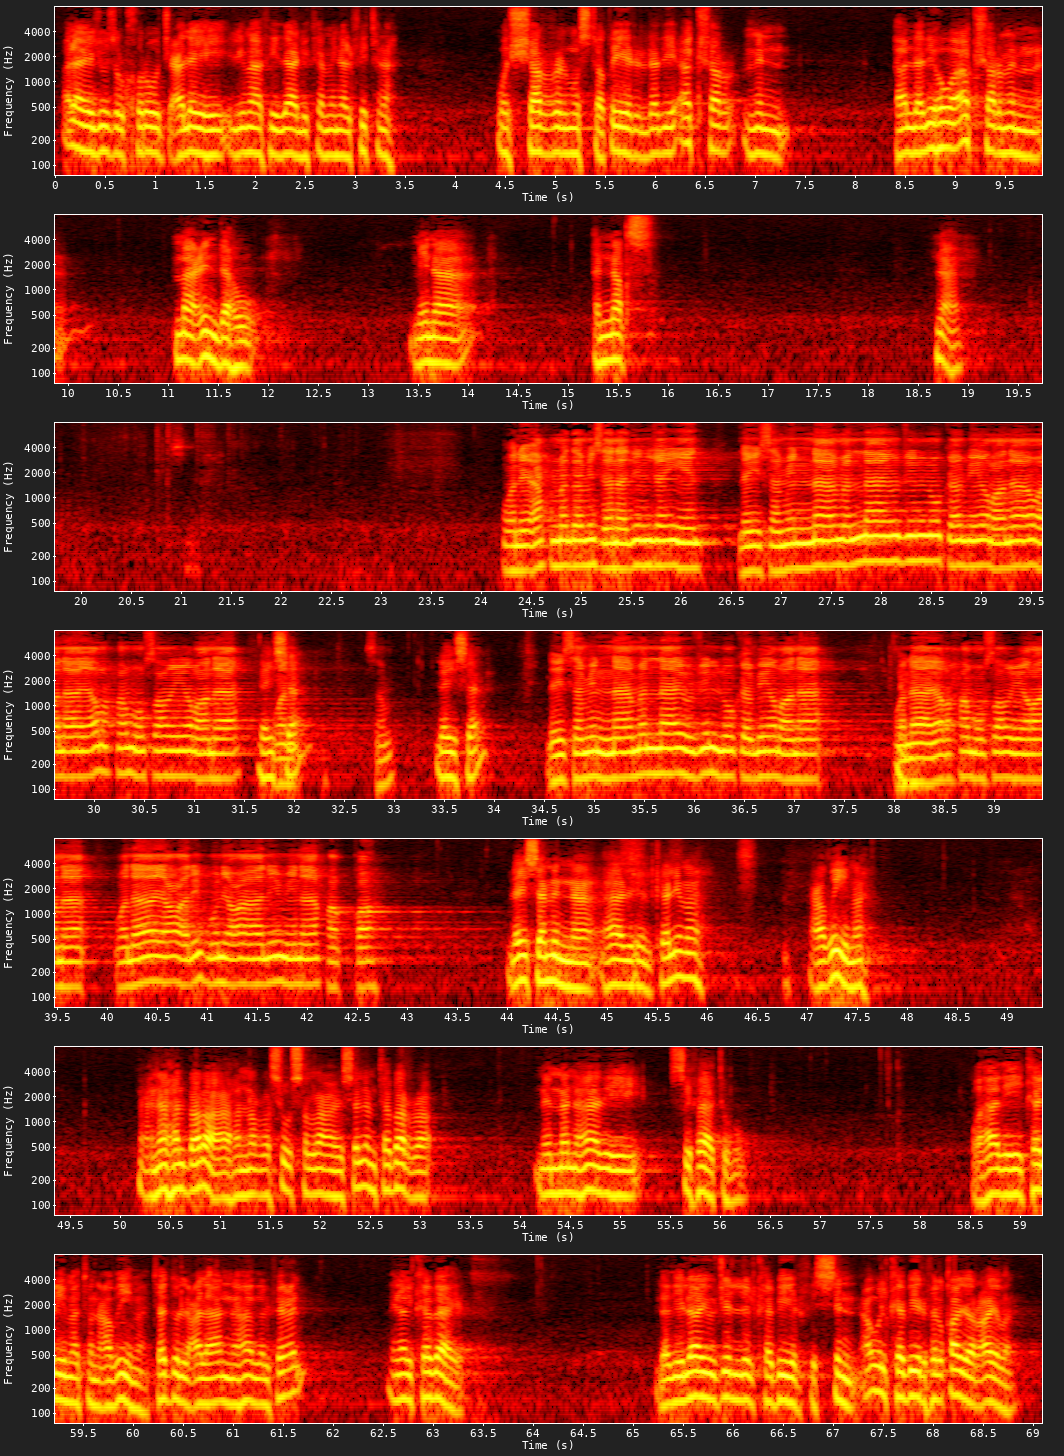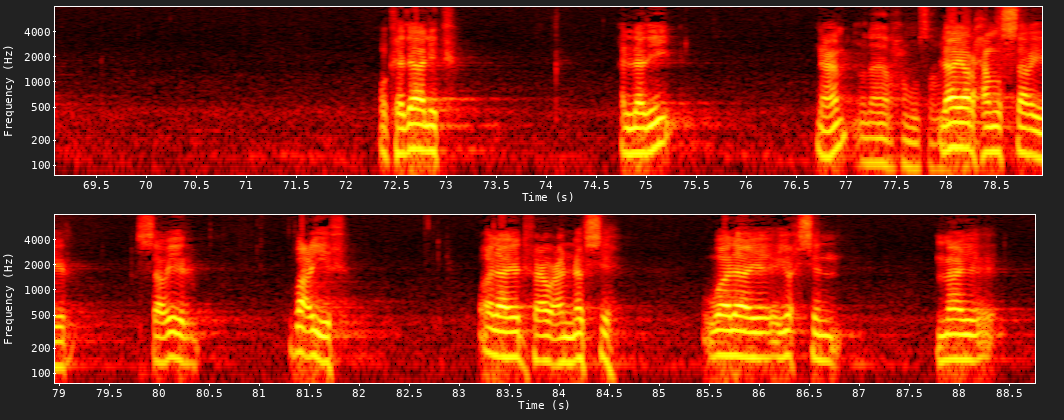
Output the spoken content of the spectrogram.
ولا يجوز الخروج عليه لما في ذلك من الفتنة والشر المستطير الذي أكثر من الذي هو أكثر من ما عنده من النقص. نعم. ولأحمد بسند جيد. ليس منا من لا يجل كبيرنا ولا يرحم صغيرنا. ليس ولا سم. ليس ليس منا من لا يجل كبيرنا ولا يرحم صغيرنا ولا يعرف لعالمنا حقه. ليس منا. هذه الكلمة عظيمة. معناها البراءة أن الرسول صلى الله عليه وسلم تبرأ. ممن هذه صفاته. وهذه كلمة عظيمة تدل على أن هذا الفعل من الكبائر الذي لا يجل الكبير في السن أو الكبير في القدر أيضا. وكذلك الذي نعم لا يرحم الصغير. لا يرحم الصغير. الصغير ضعيف. ولا يدفع عن نفسه ولا يحسن ما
